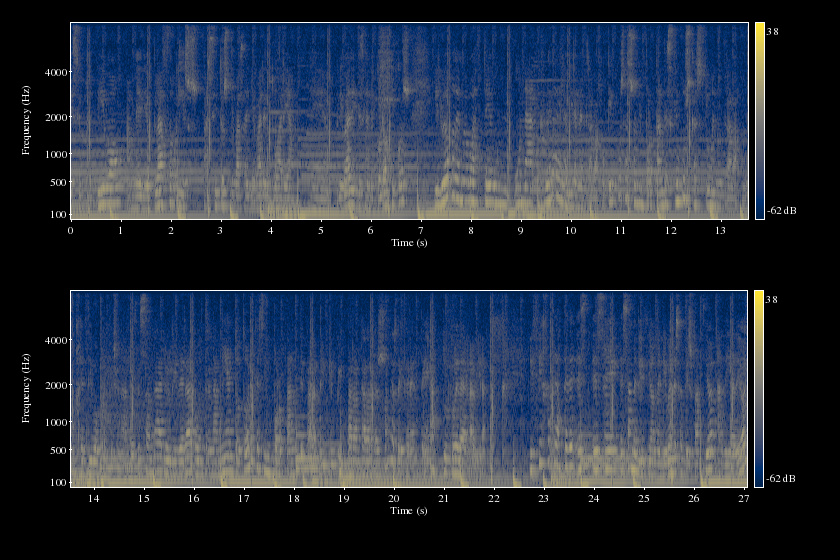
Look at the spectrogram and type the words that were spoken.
ese objetivo a medio plazo y esos pasitos que vas a llevar en tu área eh, privada y que sean ecológicos. Y luego de nuevo hazte una rueda de la vida en el trabajo. ¿Qué cosas son importantes? ¿Qué buscas tú en un trabajo, en un objetivo profesional? Desde salario, liderazgo, entrenamiento, todo lo que es importante para ti, que para cada persona es diferente. ¿eh? tu rueda de la vida. Y fíjate, hacer esa medición de nivel de satisfacción a día de hoy.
